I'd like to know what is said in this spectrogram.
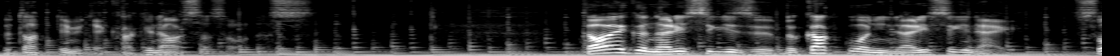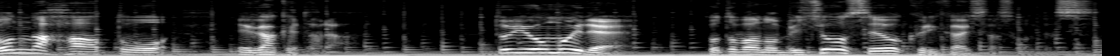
歌ってみて書き直したそうです。可愛くなりすぎず不格好になりすぎないそんなハートを描けたらという思いで言葉の微調整を繰り返したそうです。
